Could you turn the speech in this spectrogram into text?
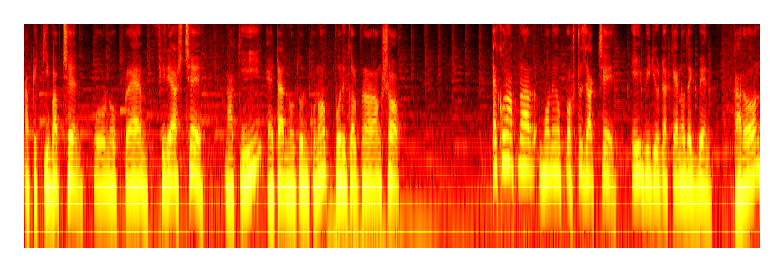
আপনি কি ভাবছেন, পুরনো প্রেম ফিরে আসছে, নাকি এটা নতুন কোনো পরিকল্পনার অংশ? এখন আপনার মনেও প্রশ্ন জাগছে, এই ভিডিওটা কেন দেখবেন? কারণ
